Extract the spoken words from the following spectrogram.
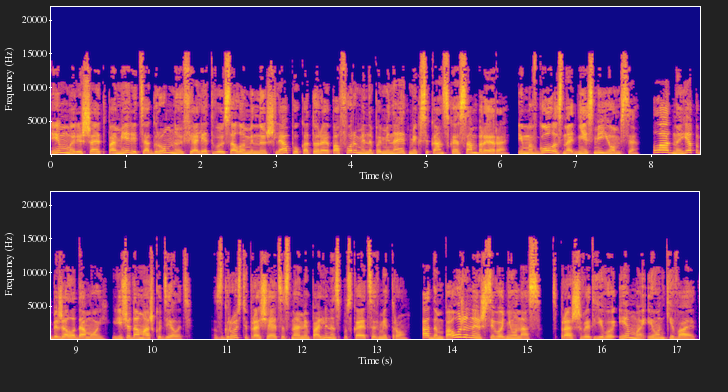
Имма решает померить огромную фиолетовую соломенную шляпу, которая по форме напоминает мексиканское сомбреро, и мы в голос над ней смеемся. «Ладно, я побежала домой, еще домашку делать». С грустью прощается с нами Полина, спускается в метро. «Адам, поужинаешь сегодня у нас?» спрашивает его Эмма, и он кивает.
